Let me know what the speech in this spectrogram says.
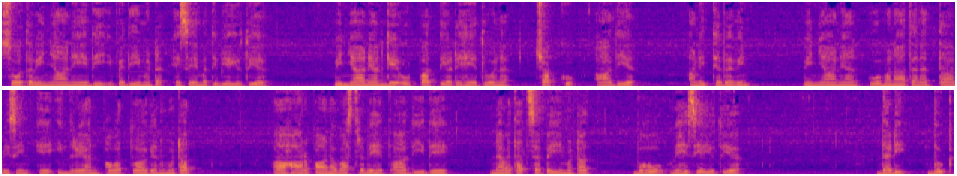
සෝත විඥානයේදී ඉපදීමට එසේම තිබිය යුතුය. විඥානයන්ගේ උප්පත්තියට හේතු වන චක්කු ආදිය අනිත්‍ය බැවින් විඥානයන් උවමනා තැනැත්තා විසින් ඒ ඉන්ද්‍රයන් පවත්වා ගැනීමටත් ආහාර පාන වස්ත්‍ර බෙහෙත් ආදී දේ නැවතත් සැපයීමටත් බොහෝ වෙහෙසිය යුතුය. දැඩි දුක්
